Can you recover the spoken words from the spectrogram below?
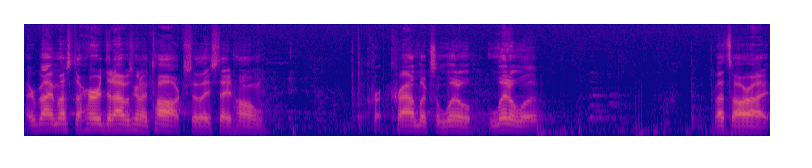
Everybody must have heard that I was going to talk, so they stayed home. Cr- crowd looks a little, little. Uh, That's all right.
